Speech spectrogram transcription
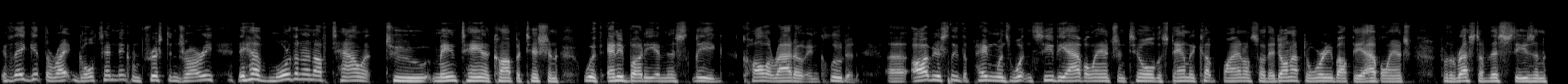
if they get the right goaltending from Tristan Jarry, they have more than enough talent to maintain a competition with anybody in this league, Colorado included. Uh, obviously, the Penguins wouldn't see the Avalanche until the Stanley Cup final, so they don't have to worry about the Avalanche for the rest of this season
